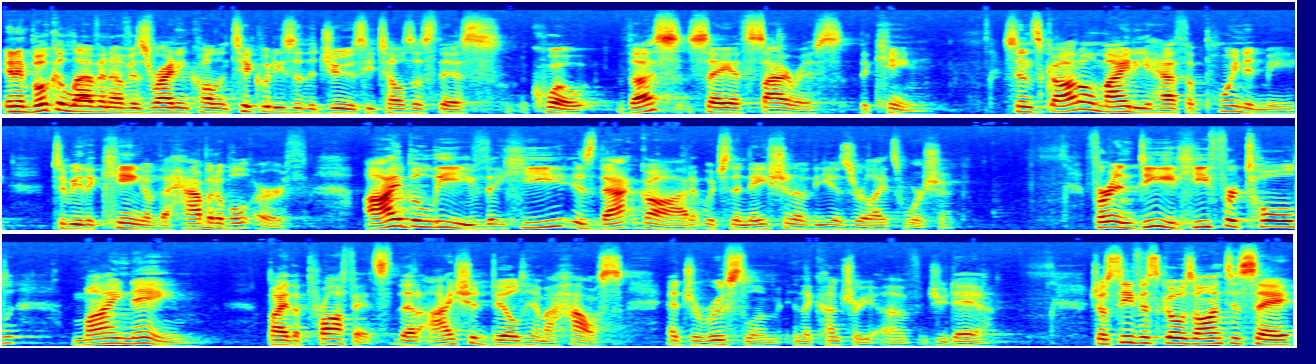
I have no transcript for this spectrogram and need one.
And in book 11 of his writing called Antiquities of the Jews, he tells us this quote, Thus saith Cyrus the king, Since God Almighty hath appointed me to be the king of the habitable earth, I believe that he is that God which the nation of the Israelites worship. For indeed, he foretold my name, by the prophets that I should build him a house at Jerusalem in the country of Judea. Josephus goes on to say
